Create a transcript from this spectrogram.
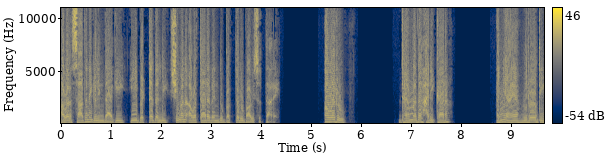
ಅವರ ಸಾಧನೆಗಳಿಂದಾಗಿ ಈ ಬೆಟ್ಟದಲ್ಲಿ ಶಿವನ ಅವತಾರವೆಂದು ಭಕ್ತರು ಭಾವಿಸುತ್ತಾರೆ. ಅವರು ಧರ್ಮದ ಹರಿಕಾರ, ಅನ್ಯಾಯ ವಿರೋಧಿ,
